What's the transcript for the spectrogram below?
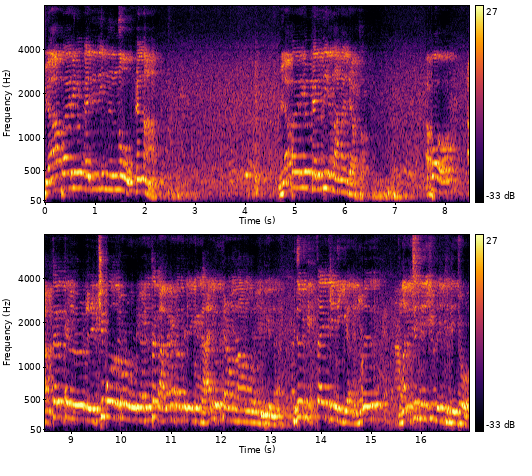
വ്യാപാരികൾ കരുതി നിന്നു എന്നാണ്. വ്യാപാരികൾ കരുതി എന്നാണ് അതിന്റെ അർത്ഥം. അപ്പോ അത്തരത്തിൽ ലക്ഷ്യബോധത്തോടുകൂടി അടുത്ത കാലഘട്ടത്തിലേക്ക് കാൽ വെക്കണമെന്നാണ് നമ്മൾ ചിന്തിക്കുന്നത്. ഇതൊരു വിത്തായി ചിന്തിക്കുക. നിങ്ങൾ മറിച്ച് തിരിച്ചുകൊണ്ട് ചിന്തിച്ചോളൂ.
